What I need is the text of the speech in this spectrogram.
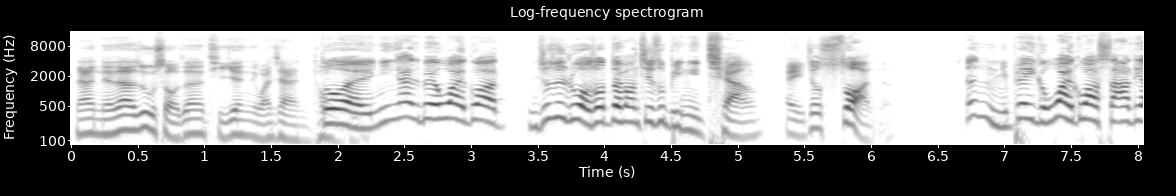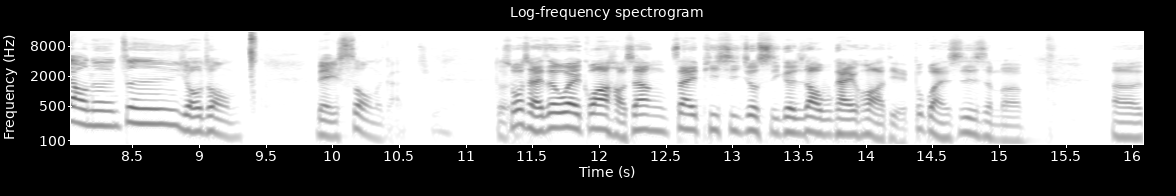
那你那入手真的体验，你玩起来很痛。对，你一开始被外挂，你就是如果说对方技术比你强，哎、欸，就算了。但是你被一个外挂杀掉呢，真有种 北宋的感觉。说起来，这外挂好像在 PC 就是一个绕不开话题，不管是什么，呃，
